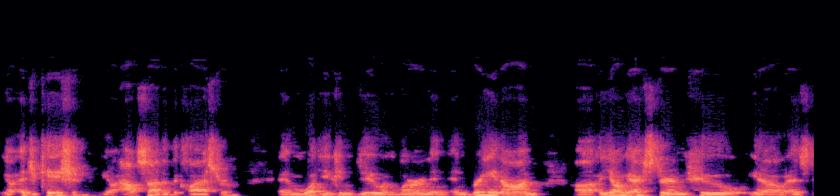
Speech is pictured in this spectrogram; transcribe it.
you know, education, you know, outside of the classroom and what you can do and learn and, and bringing on uh, a young extern who, you know, as,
